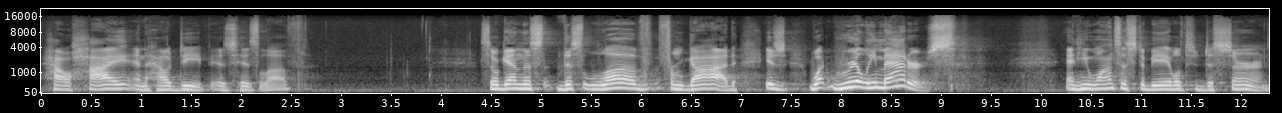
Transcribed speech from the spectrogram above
how high, and how deep is His love. So, again, this, this love from God is what really matters. And He wants us to be able to discern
